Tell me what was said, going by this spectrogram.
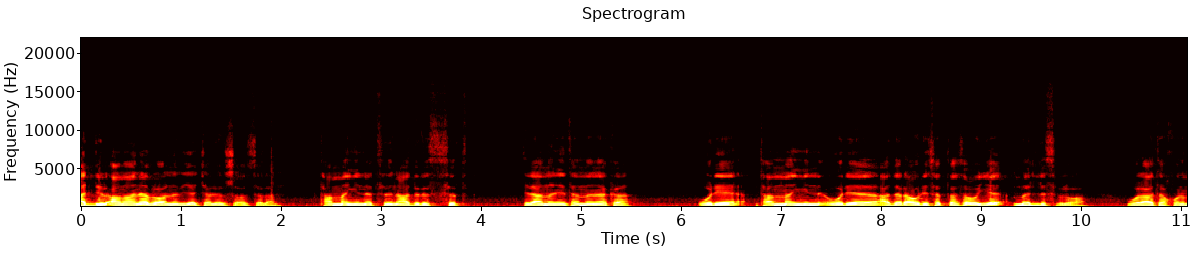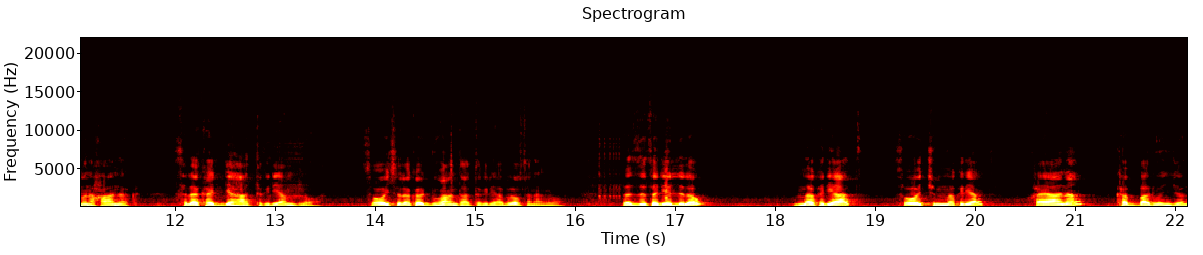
አዲል አማና ብለዋል ነቢያቸው አለ ሰላት ሰላም ታማኝነትን አድርስ ስጥ ኢላመን የተመነከ ወደ አደራ ወደ ሰጠ ሰውዬ መልስ ብለዋል። ወላ ተኩን ምን ኻነክ ስለ ከዳህ አትክዲያም ብለዋል ሰዎች ስለ ከዱህ አንተ አትክዲያ ብለው ተናግረዋል በዚህ ተደልለው መክዳት ሰዎችን መክዳት ከያና ከባድ ወንጀል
